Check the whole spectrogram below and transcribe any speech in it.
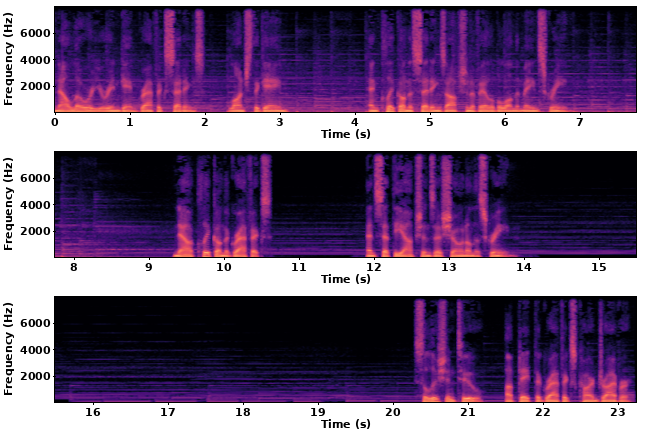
Now lower your in-game graphics settings, launch the game, and click on the settings option available on the main screen. Now click on the graphics and set the options as shown on the screen. Solution 2, update the graphics card driver.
